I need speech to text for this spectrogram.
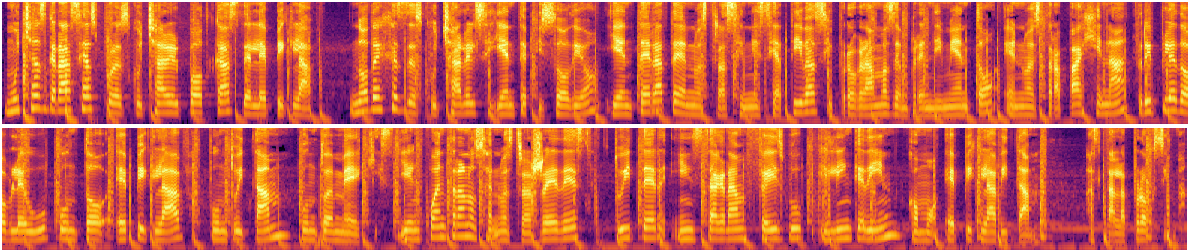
Muchas gracias por escuchar el podcast del Epic Lab. No dejes de escuchar el siguiente episodio y entérate de nuestras iniciativas y programas de emprendimiento en nuestra página www.epiclab.itam.mx y encuéntranos en nuestras redes Twitter, Instagram, Facebook y LinkedIn como Epic Lab Itam. Hasta la próxima.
